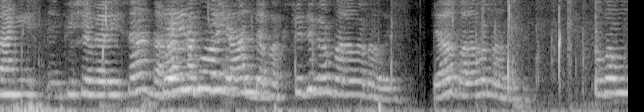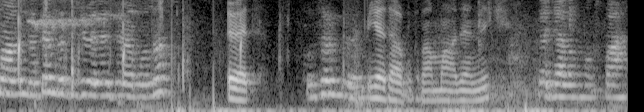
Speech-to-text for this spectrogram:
Sanki iste, pişe verirsen de Benim rahat var ya gelirsin. anne bak sütü ben paradan alıyorum. Ya paradan alıyorum. Babamın malında sen de gücü vereceğim ona. Evet. Sen de. Yeter bu kadar madenlik. Gecelim mutfağa.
